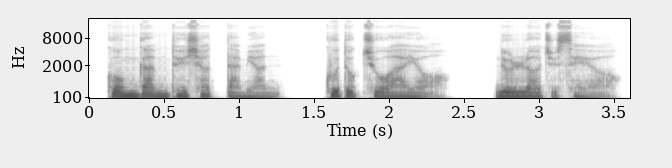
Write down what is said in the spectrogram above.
공감되셨다면 구독, 좋아요 눌러주세요.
